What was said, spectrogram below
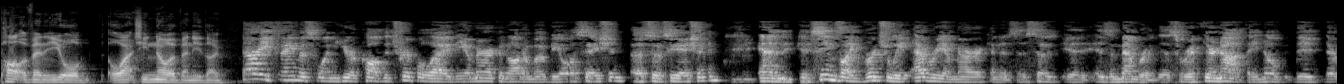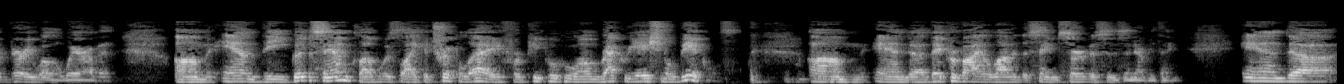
part of any or or actually know of any though? Very famous one here called the AAA, the American Automobile Association, Association, mm-hmm. and it seems like virtually every American is a, is a member of this, or if they're not, they know they, they're very well aware of it. Um, and the Good Sam Club was like a AAA for people who own recreational vehicles, mm-hmm. um, and uh, they provide a lot of the same services and everything. And uh,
